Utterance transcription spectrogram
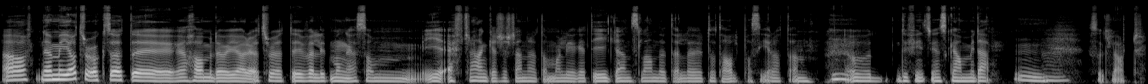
Ja, nej, men jag tror också att det har med det att göra. Jag tror att det är väldigt många som i efterhand kanske känner att de har legat i gränslandet eller totalt passerat den. Mm. Och det finns ju en skam i det, Mm. såklart.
